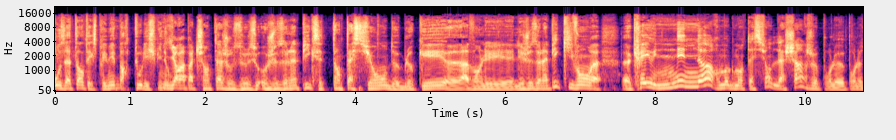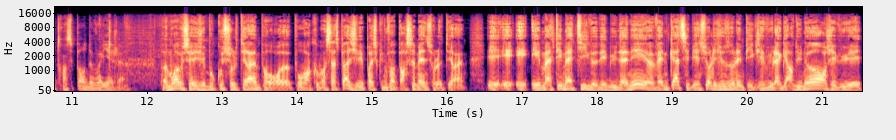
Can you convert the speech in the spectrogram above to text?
aux attentes exprimées par tous les cheminots. Il n'y aura pas de chantage aux Jeux Olympiques, cette tentation de bloquer euh, avant les, Jeux Olympiques qui vont euh, euh, créer une énorme augmentation de la charge pour le, pour le transport de voyageurs Moi, vous savez, je vais beaucoup sur le terrain pour euh, pour voir comment ça se passe. J'y vais presque une fois par semaine sur le terrain. Et, et, et, et ma thématique de début d'année 24, c'est bien sûr les Jeux Olympiques. J'ai vu la gare du Nord, j'ai vu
